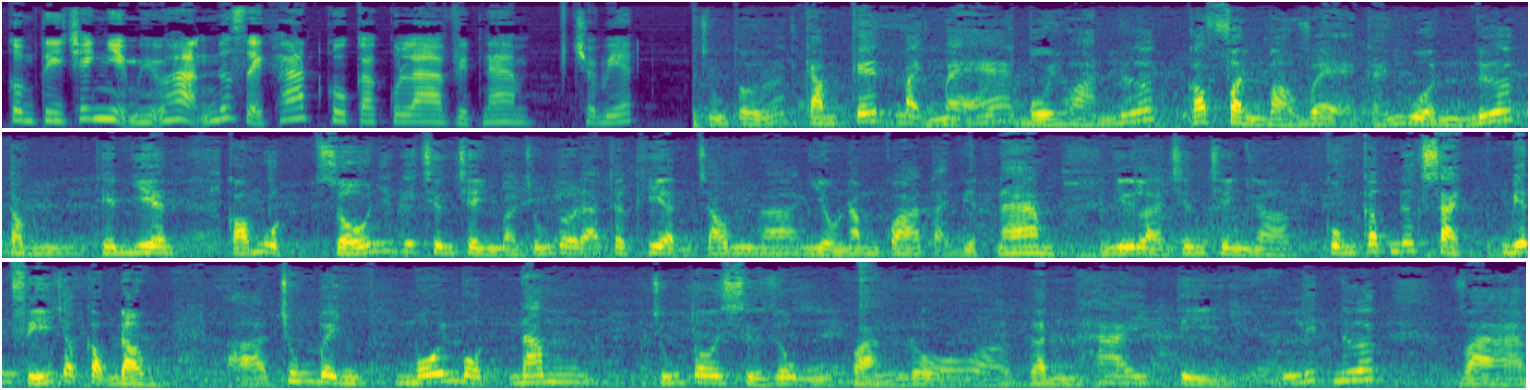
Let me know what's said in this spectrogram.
Công ty trách nhiệm hữu hạn nước giải khát Coca-Cola Việt Nam cho biết. Chúng tôi rất cam kết mạnh mẽ bồi hoàn nước, góp phần bảo vệ cái nguồn nước trong thiên nhiên. Có một số những cái chương trình mà chúng tôi đã thực hiện trong à, nhiều năm qua tại Việt Nam như là chương trình à, cung cấp nước sạch miễn phí cho cộng đồng. À, trung bình mỗi một năm chúng tôi sử dụng khoảng độ à, gần 2 tỷ lít nước và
